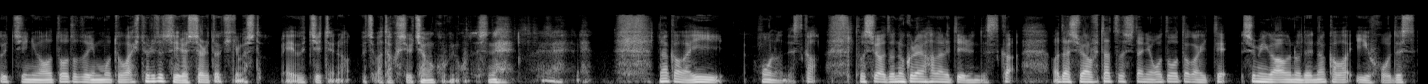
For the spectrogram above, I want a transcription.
うちには弟と妹が一人ずついらっしゃると聞きました。えーうちっていうのは、うち、私、内山幸喜のことですね。仲はいい方なんですか？年はどのくらい離れているんですか？私は二つ下に弟がいて、趣味が合うので仲はいい方です。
